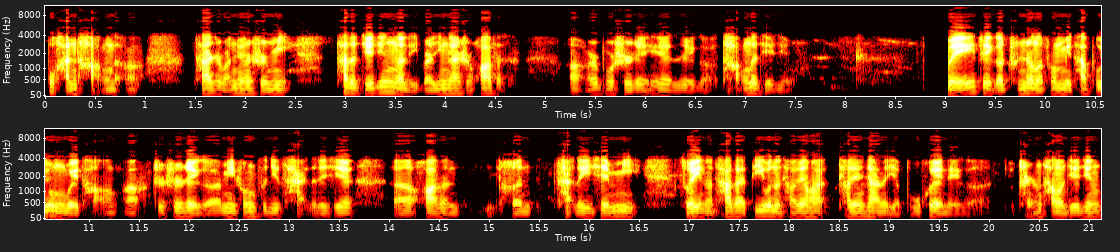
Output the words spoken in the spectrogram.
不含糖的啊，它是完全是蜜，它的结晶呢里边应该是花粉啊，而不是这些这个糖的结晶。为这个纯正的蜂蜜，它不用喂糖啊，只是这个蜜蜂自己采的这些呃花粉和采的一些蜜，所以呢，它在低温的条件化条件下呢，也不会那个产生糖的结晶，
